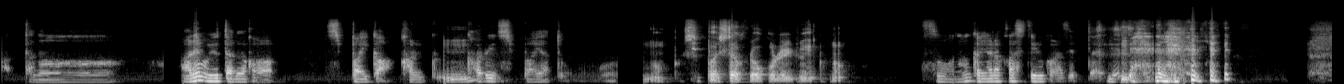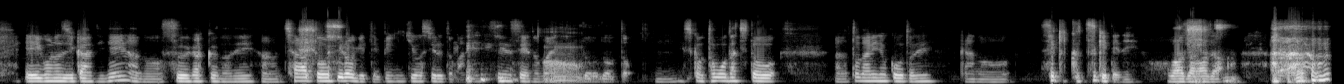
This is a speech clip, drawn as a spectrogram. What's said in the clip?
あったなぁあれも言ったら、だから、失敗か、軽く。うん軽い失敗やと思う。なんか失敗したから怒られるんやろな。そう、なんかやらかしてるから、絶対。英語の時間にね、あの、数学のね、あのチャートを広げて勉強してるとかね、先生の前に堂々と。うん、しかも友達と、あの、隣の子とね、あの、席くっつけてね、わざわざ。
